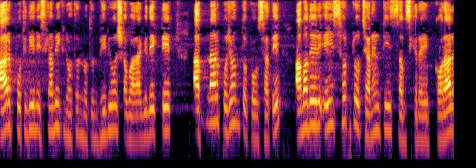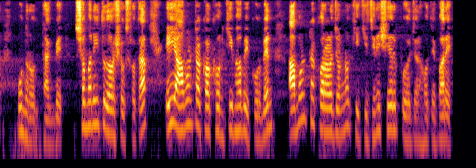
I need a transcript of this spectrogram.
আর প্রতিদিন ইসলামিক নতুন নতুন ভিডিও সবার আগে দেখতে আপনার পর্যন্ত পৌঁছাতে আমাদের এই ছোট্ট চ্যানেলটি সাবস্ক্রাইব করার অনুরোধ থাকবে। সম্মানিত দর্শক শ্রোতা, এই আমলটা কখন কীভাবে করবেন? আমলটা করার জন্য কি কি জিনিসের প্রয়োজন হতে পারে?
